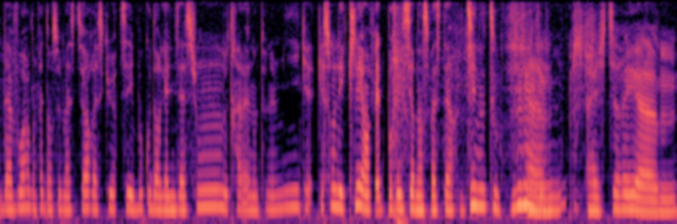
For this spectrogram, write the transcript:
d'avoir en fait, dans ce master? Est-ce que c'est beaucoup d'organisation, de travail en autonomie? Quelles sont les clés en fait pour réussir dans ce master? Dis-nous tout. Euh, je dirais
